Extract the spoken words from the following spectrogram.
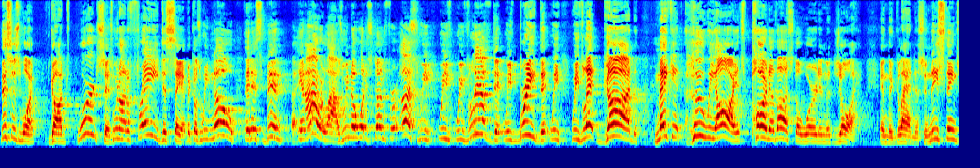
This is what God's Word says. We're not afraid to say it because we know that it's been uh, in our lives. We know what it's done for us. We, we've, we've lived it. We've breathed it. We, we've let God make it who we are. It's part of us, the Word and the joy. And the gladness. And these things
